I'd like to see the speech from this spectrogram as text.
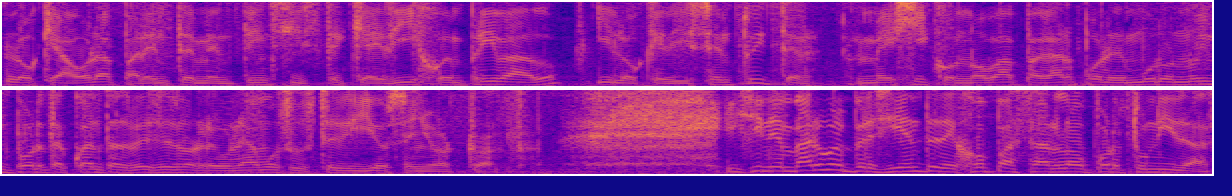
lo que ahora aparentemente insiste que dijo en privado y lo que dice en Twitter. México no va a pagar por el muro, no importa cuántas veces nos reunamos usted y yo, señor Trump. Y sin embargo el presidente dejó pasar la oportunidad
